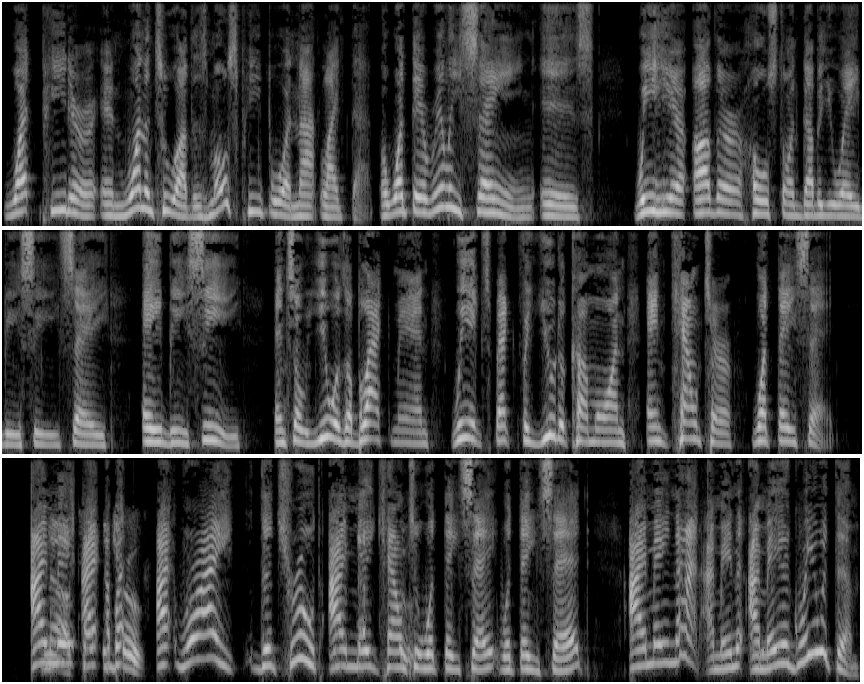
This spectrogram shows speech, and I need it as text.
what Peter and one or two others, most people are not like that. But what they're really saying is we hear other hosts on WABC say ABC. And so you as a black man, we expect for you to come on and counter what they said. I No, may, I, the but truth. I, right, the truth. I may counter what they say, what they said. I may not. I may, I may agree with them.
